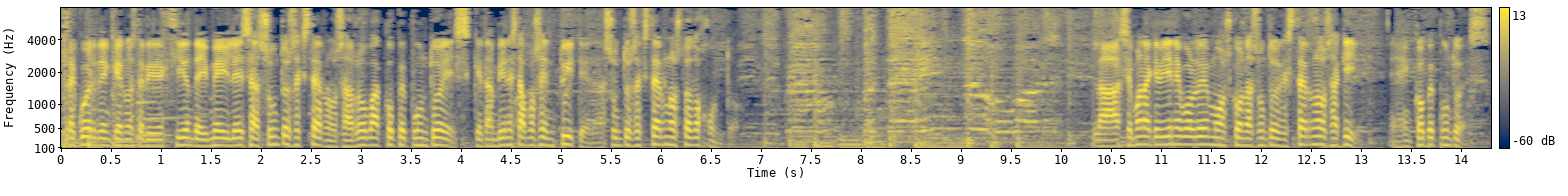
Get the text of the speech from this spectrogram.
Recuerden que nuestra dirección de email es asuntosexternos.cope.es, que también estamos en Twitter, Asuntos Externos todo junto. La semana que viene volvemos con asuntos externos aquí, en cope.es.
